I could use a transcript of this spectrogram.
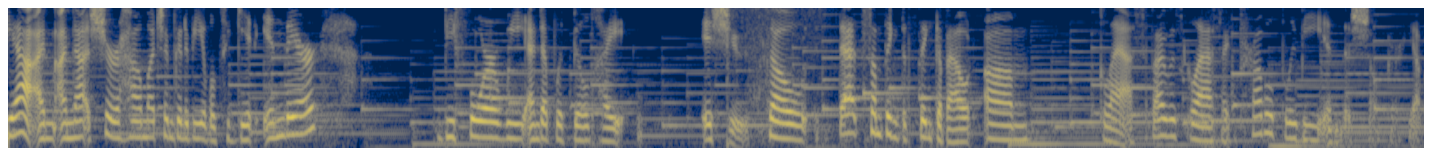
yeah, I'm, I'm not sure how much I'm going to be able to get in there before we end up with build height issues. So that's something to think about. Um, glass. If I was glass, I'd probably be in this shelter. Yep.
